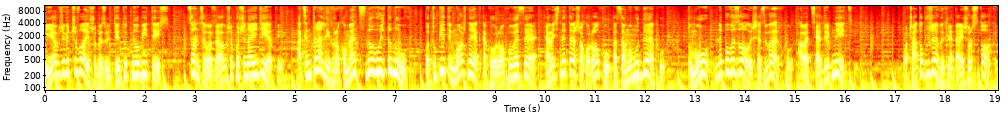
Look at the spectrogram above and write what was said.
І я вже відчуваю, що без ульти тут не обійтись. Сонце лоза вже починає діяти. А центральний грохомет знову ультанув. Отупіти можна, як так гороху везе. Навіть не те, що гороху, а самому деку. Тому не повезло лише зверху, але це дрібниці. Початок вже виглядає жорстоким.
